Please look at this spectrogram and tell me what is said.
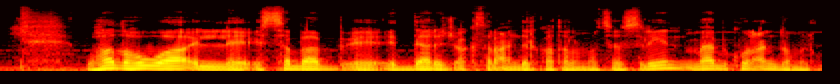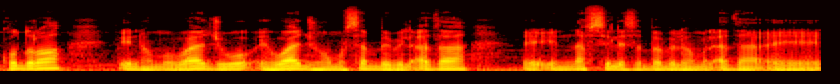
وهذا هو السبب الدارج أكثر عند القتلة المتسلسلين ما بيكون عندهم القدرة إنهم يواجهوا يواجهوا مسبب الأذى النفسي اللي سبب لهم الأذى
